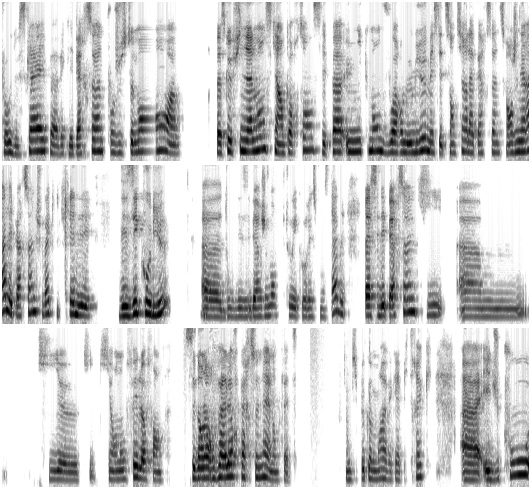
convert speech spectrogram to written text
vois, ou de Skype avec les personnes pour justement. parce que finalement, ce qui est important, c'est pas uniquement de voir le lieu, mais c'est de sentir la personne. Parce qu'en général, les personnes, tu vois, qui créent des, des écolieux, euh, donc des hébergements plutôt éco-responsables, bah, c'est des personnes qui, euh, euh, qui, qui, en ont fait leur. C'est dans leur valeur personnelle, en fait. Un petit peu comme moi avec Apitrek. et du coup,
